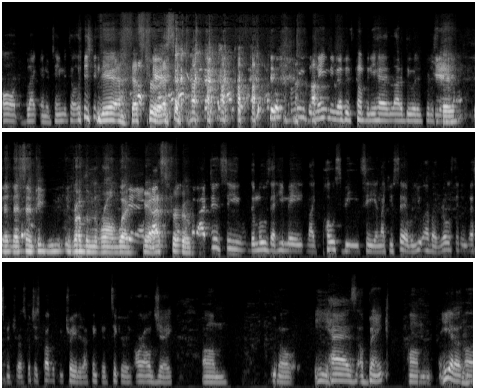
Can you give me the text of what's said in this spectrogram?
called Black Entertainment Television. Yeah, that's true. I really believe the naming of his company had a lot to do with his criticism. Yeah, that, that sent people, rubbed them the wrong way. yeah, I- that's true. I did see the moves that he made, like post BET, and like you said, when you have a real estate investment trust, which is publicly traded, I think the ticker is RLJ. Um, you know, he has a bank. Um, he had a, a,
